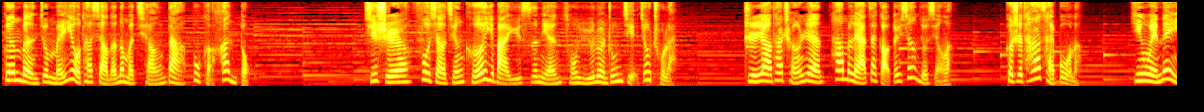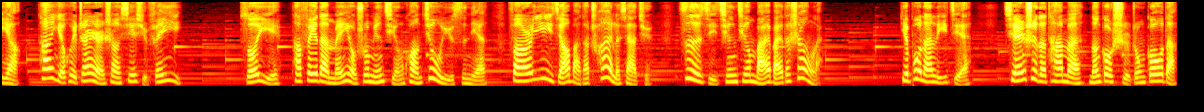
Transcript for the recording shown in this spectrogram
根本就没有他想的那么强大不可撼动。其实傅小晴可以把于思年从舆论中解救出来，只要他承认他们俩在搞对象就行了。可是他才不呢，因为那样他也会沾染上些许非议，所以他非但没有说明情况救于思年，反而一脚把他踹了下去，自己清清白白的上来。也不难理解，前世的他们能够始终勾搭、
